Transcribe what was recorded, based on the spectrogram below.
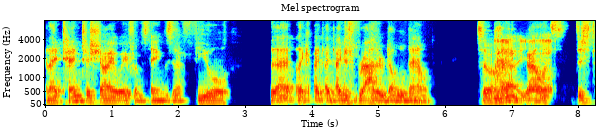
and I tend to shy away from things that feel that like I, I just rather double down. So how do you balance yeah. just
